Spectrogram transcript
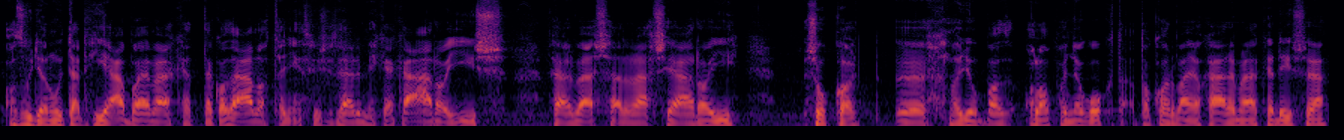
az ugyanúgy, tehát hiába emelkedtek az állattenyésztési termékek árai is, felvásárlási árai, sokkal ö, nagyobb az alapanyagok, tehát takarmányok áremelkedése,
